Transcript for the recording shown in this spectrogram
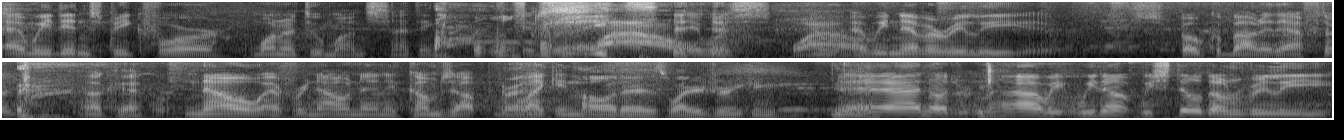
and we didn't speak for one or two months, I think. Oh, it was, Wow. It was Wow. and we never really spoke about it after. Okay. now every now and then it comes up, Right. like in Holidays while you're drinking. yeah, no, no, we, we don't we still don't really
